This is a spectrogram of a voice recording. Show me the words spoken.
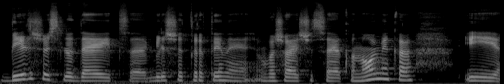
Більшість людей, це більше третини вважають, що це економіка, і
